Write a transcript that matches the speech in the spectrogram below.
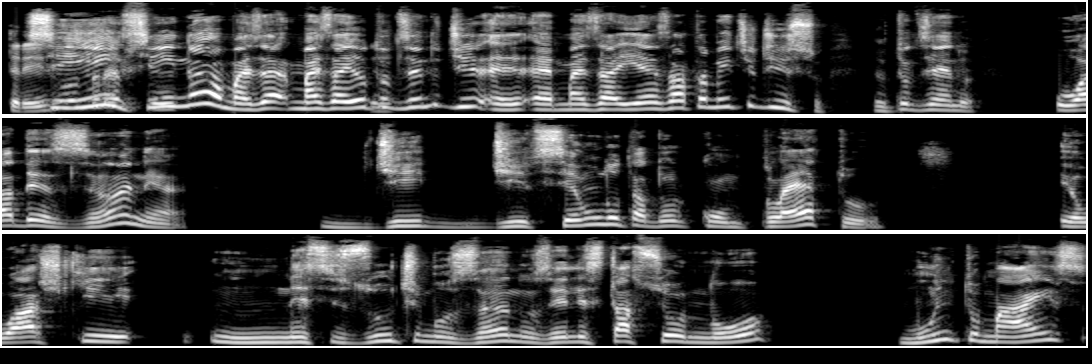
Três Sim, sim, assim. não, mas, é- mas aí eu tô dizendo. De, é, é, mas aí é exatamente disso. Eu tô dizendo, o Adesanya, de, de ser um lutador completo, eu acho que nesses últimos anos ele estacionou muito mais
